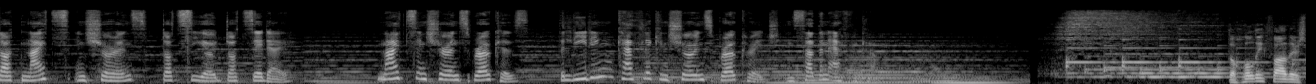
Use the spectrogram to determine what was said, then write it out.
www.knightsinsurance.co.za. Knights Insurance Brokers, the leading Catholic insurance brokerage in Southern Africa. The Holy Father's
